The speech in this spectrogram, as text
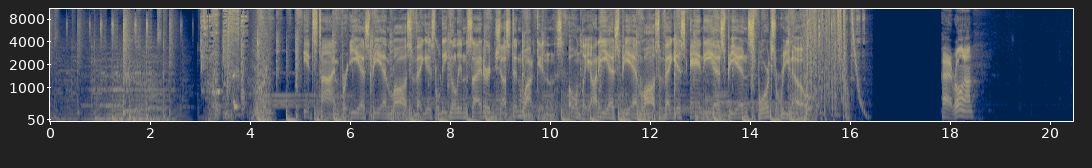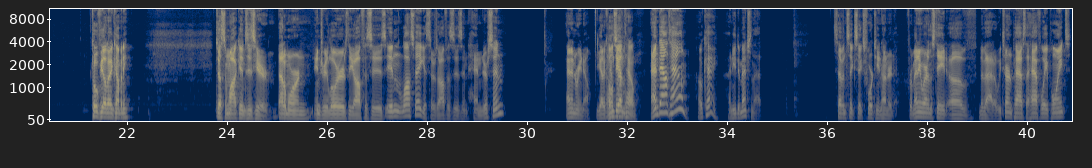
It's time for ESPN Las Vegas legal insider Justin Watkins. Only on ESPN Las Vegas and ESPN Sports Reno. All right, rolling on. Cofield and Company. Justin Watkins is here. Battleborn Injury Lawyers. The office is in Las Vegas. There's offices in Henderson and in Reno. You got to call And downtown. and downtown. Okay, I need to mention that. 766 1400 from anywhere in the state of Nevada. We turn past the halfway point.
